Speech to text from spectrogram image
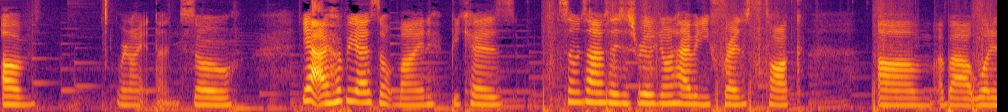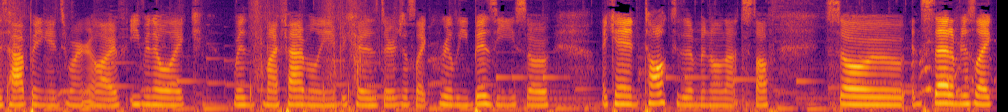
Um, we're not yet done. So, yeah, I hope you guys don't mind because sometimes I just really don't have any friends to talk um, about what is happening into my real life, even though like with my family because they're just like really busy, so I can't talk to them and all that stuff. So instead, I'm just like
